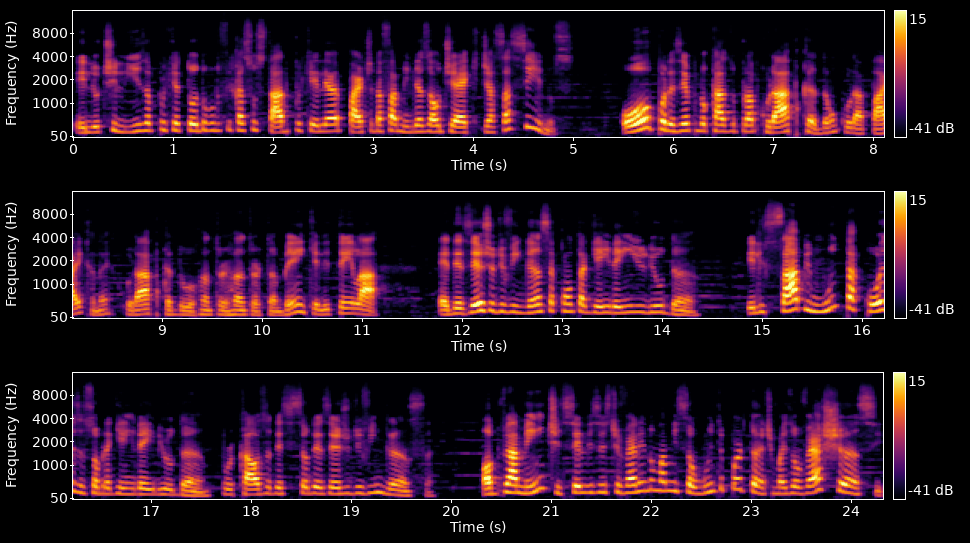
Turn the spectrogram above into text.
Ele utiliza porque todo mundo fica assustado porque ele é parte da família Zodiac de assassinos. Ou, por exemplo, no caso do próprio Kurapika, não Kurapika, né? Kurapika do Hunter x Hunter também, que ele tem lá é desejo de vingança contra Geiren Ryudan. Ele sabe muita coisa sobre a Geiren Ryudan por causa desse seu desejo de vingança. Obviamente, se eles estiverem numa missão muito importante, mas houver a chance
